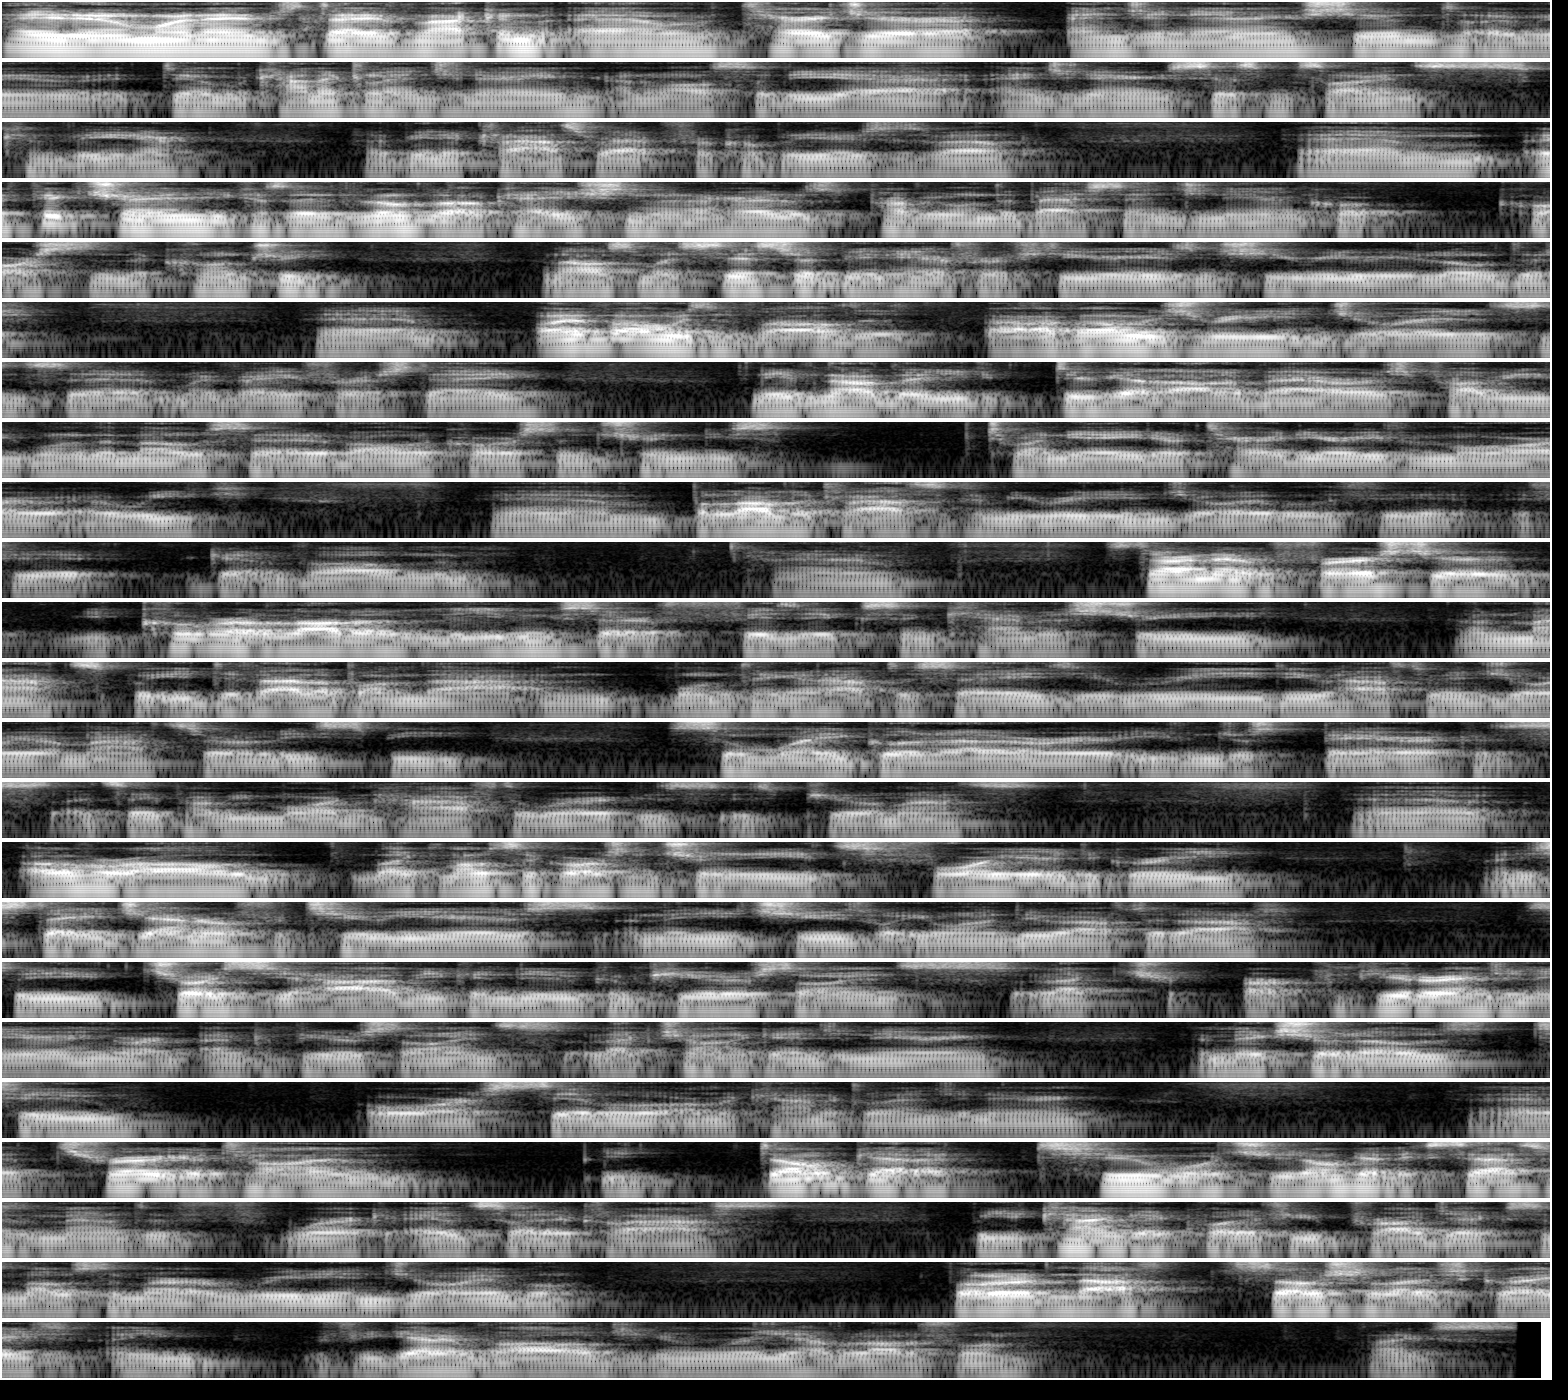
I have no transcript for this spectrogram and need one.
How you doing? My name's Dave Mackin. I'm a third year engineering student. I'm uh, doing mechanical engineering and I'm also the uh, engineering system science convener. I've been a class rep for a couple of years as well. Um, I picked Trinity because I love location and I heard it was probably one of the best engineering co- courses in the country. And also my sister had been here for a few years and she really really loved it. Um, I've always involved it. I've always really enjoyed it since uh, my very first day. And even though that you do get a lot of hours, probably one of the most out of all the courses in Trinity's 28 or 30 or even more a week. Um, but a lot of the classes can be really enjoyable if you if you get involved in them. Um, starting out in first year, you cover a lot of leaving cert physics and chemistry and maths, but you develop on that. And one thing I'd have to say is you really do have to enjoy your maths or at least be some way good at it or even just bear it because I'd say probably more than half the work is, is pure maths. Uh, overall, like most of the course in Trinity, it's four year degree and you stay general for two years and then you choose what you want to do after that. So you choices you have, you can do computer science, electro or computer engineering or and computer science, electronic engineering, a mixture of those two, or civil or mechanical engineering. Uh, throughout your time, you don't get a too much, you don't get an excessive amount of work outside of class, but you can get quite a few projects, and most of them are really enjoyable. But other than that, social life's great, and you, if you get involved, you can really have a lot of fun. Thanks.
